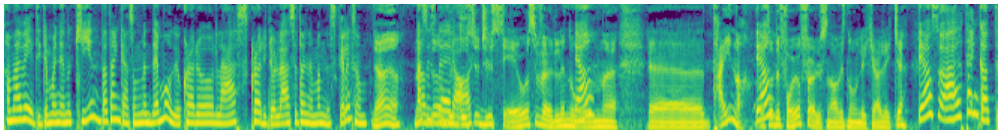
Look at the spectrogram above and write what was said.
Ja, men jeg vet ikke om han er noe keen. Da tenker jeg sånn, men det må du jo klare å lese. Klarer ikke å lese et annet menneske, liksom. Ja, ja. Nei, synes syns det er rart. Du, du ser jo selvfølgelig noen eh, tegn, da. Ja. Altså, du får jo følelsen av hvis noen liker deg eller ikke. Ja, så jeg tenker at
